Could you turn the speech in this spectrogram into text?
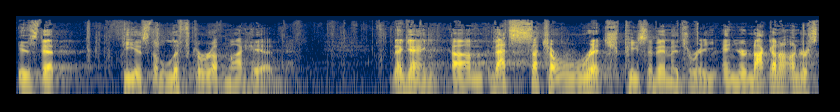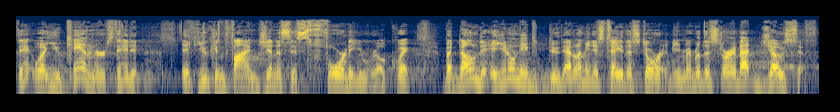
is that he is the lifter of my head. Now, gang, um, that's such a rich piece of imagery, and you're not going to understand. Well, you can understand it if you can find Genesis 40 real quick, but don't, you don't need to do that. Let me just tell you the story. Do you remember the story about Joseph?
